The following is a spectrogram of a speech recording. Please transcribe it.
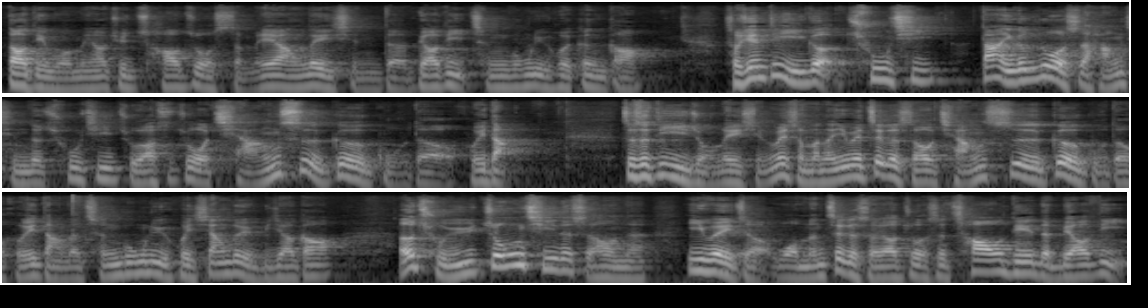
到底我们要去操作什么样类型的标的，成功率会更高。首先，第一个初期，当一个弱势行情的初期，主要是做强势个股的回档，这是第一种类型。为什么呢？因为这个时候强势个股的回档的成功率会相对比较高。而处于中期的时候呢，意味着我们这个时候要做的是超跌的标的。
